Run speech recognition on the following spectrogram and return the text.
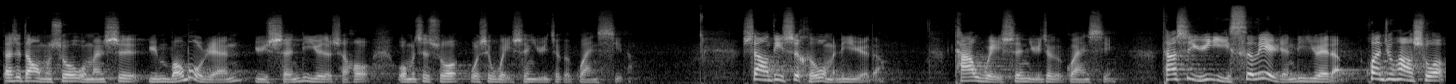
但是当我们说我们是与某某人与神立约的时候，我们是说我是委身于这个关系的。上帝是和我们立约的，他委身于这个关系，他是与以色列人立约的。换句话说，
